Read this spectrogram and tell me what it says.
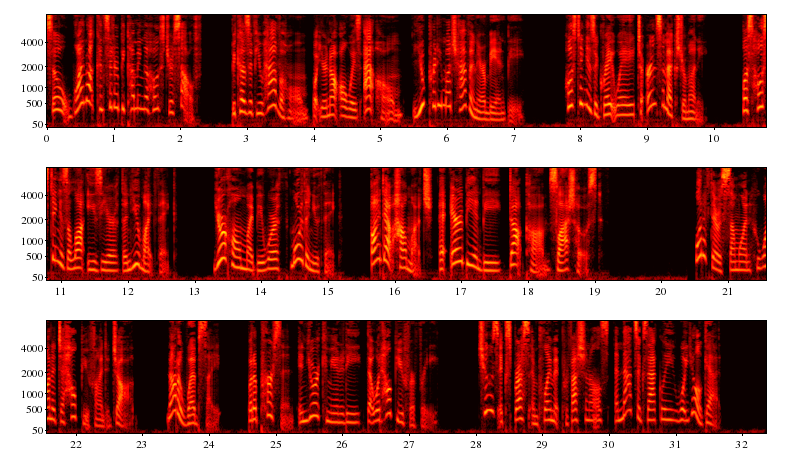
So why not consider becoming a host yourself? Because if you have a home, but you're not always at home, you pretty much have an Airbnb. Hosting is a great way to earn some extra money. Plus, hosting is a lot easier than you might think. Your home might be worth more than you think. Find out how much at airbnb.com/host. What if there was someone who wanted to help you find a job? Not a website, but a person in your community that would help you for free. Choose Express Employment Professionals, and that's exactly what you'll get.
